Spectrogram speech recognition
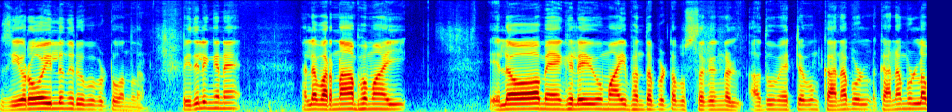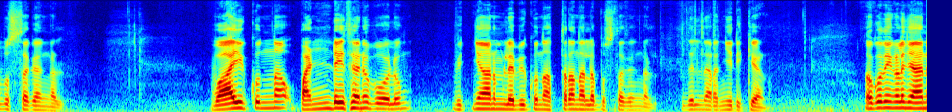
സീറോയിൽ നിന്ന് രൂപപ്പെട്ടു വന്നതാണ്. അപ്പോൾ ഇതിലിങ്ങനെ നല്ല വർണാഭമായി എല്ലാ മേഖലയുമായി ബന്ധപ്പെട്ട പുസ്തകങ്ങൾ അതും ഏറ്റവും കനമുള്ള കനമുള്ള പുസ്തകങ്ങൾ. വായിക്കുന്ന പണ്ഡിതന് പോലും വിജ്ഞാനം ലഭിക്കുന്ന അത്ര നല്ല പുസ്തകങ്ങൾ ഇതിൽ നിറഞ്ഞിരിക്കുകയാണ്. നോക്കൂ നിങ്ങൾ ഞാൻ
